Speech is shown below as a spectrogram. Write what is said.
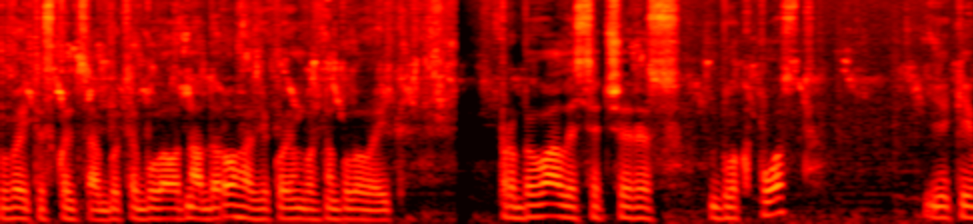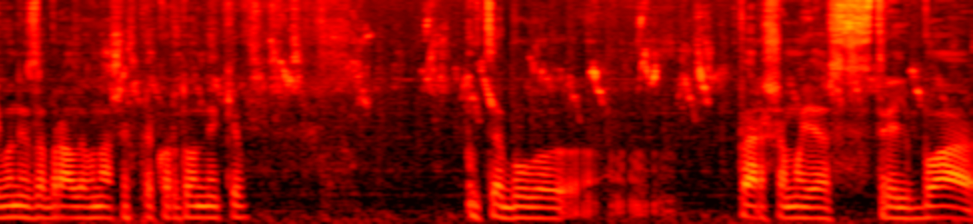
вийти з кольця, бо це була одна дорога, з якої можна було вийти. Пробивалися через блокпост, який вони забрали у наших прикордонників. Це було перша моя стрільба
